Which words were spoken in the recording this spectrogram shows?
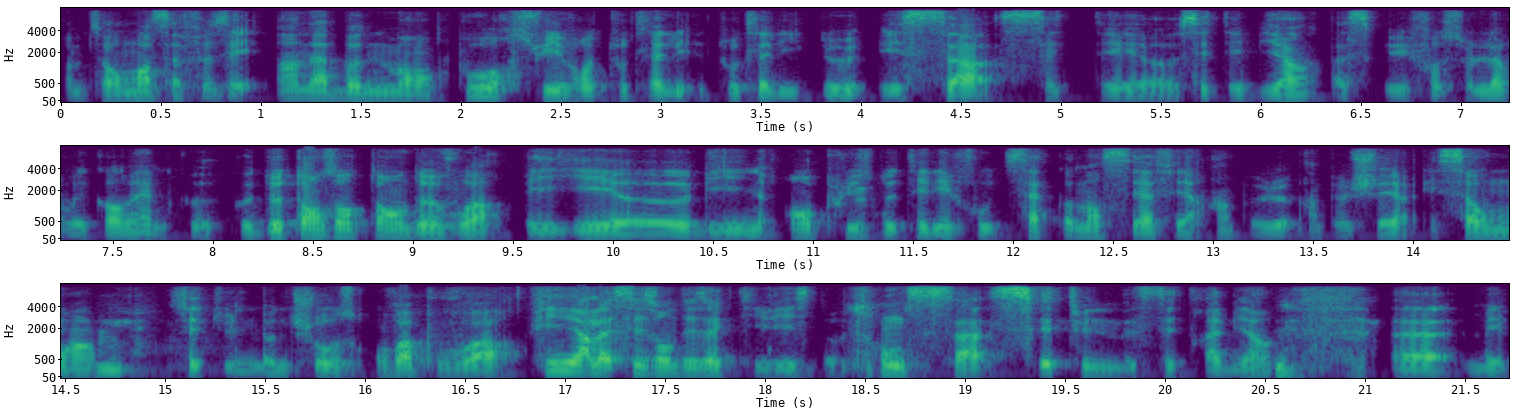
Comme ça au moins ça faisait un abonnement pour suivre toute la toute la Ligue 2 et ça c'était euh, c'était bien parce qu'il faut se l'avouer quand même que, que de temps en temps devoir payer euh, Bein en plus de téléfoot, ça commençait à faire un peu, un peu cher. Et ça, au moins, mm. c'est une bonne chose. On va pouvoir finir la saison des activistes. Donc ça, c'est une, c'est très bien. Euh, mais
